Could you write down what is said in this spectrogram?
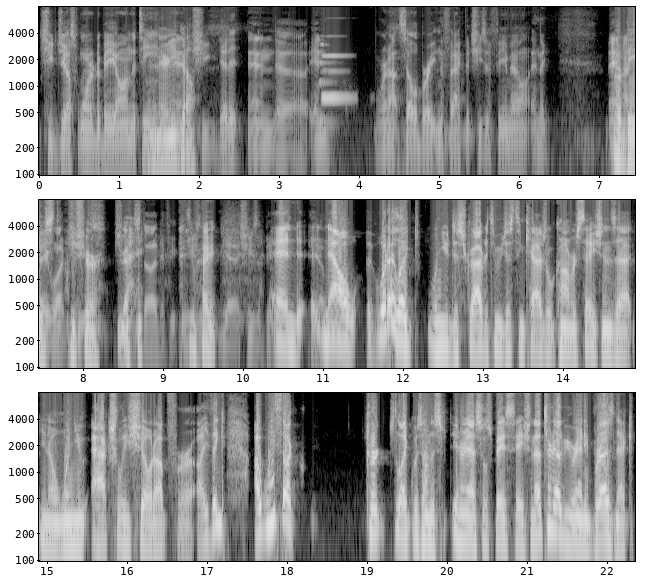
She just wanted to be on the team. And there you go. She did it, and uh, and we're not celebrating the fact that she's a female. And the, man, A I beast, you what, I'm she's, sure. she's Right. a stud. If you can, Right. it. yeah, she's a beast. And Yep. now, what I liked when you described it to me, just in casual conversations, that you know when you actually showed up for, I think uh, we thought Kurt like was on this International Space Station. That turned out to be Randy Bresnik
